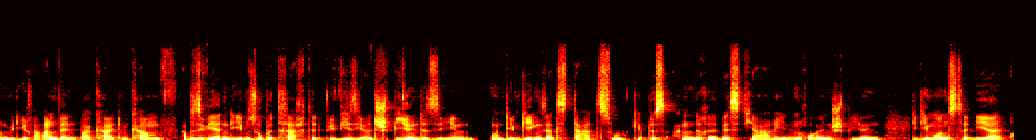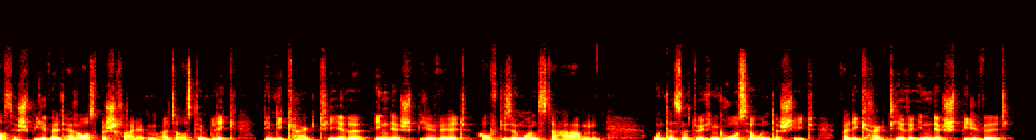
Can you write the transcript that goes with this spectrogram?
und mit ihrer Anwendbarkeit im Kampf, aber sie werden eben so betrachtet, wie wir sie als Spielende sehen. Und im Gegensatz dazu gibt es andere Bestiarien in Rollenspielen, die die Monster eher aus der Spielwelt heraus beschreiben, also aus dem Blick, den die Charaktere in der Spielwelt auf diese Monster haben. Und das ist natürlich ein großer Unterschied, weil die Charaktere in der Spielwelt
